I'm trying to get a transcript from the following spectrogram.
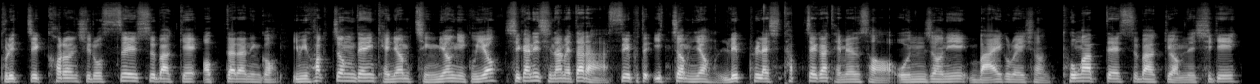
브릿지 커런시로 쓸 수밖에 없다라는 거 이미 확정된 개념 증명이고요. 시간이 지남에 따라 스위프트 2.0 리플렛이 탑재가 되면서 온전히 마이그레이션 통합될 수밖에 없는 시기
